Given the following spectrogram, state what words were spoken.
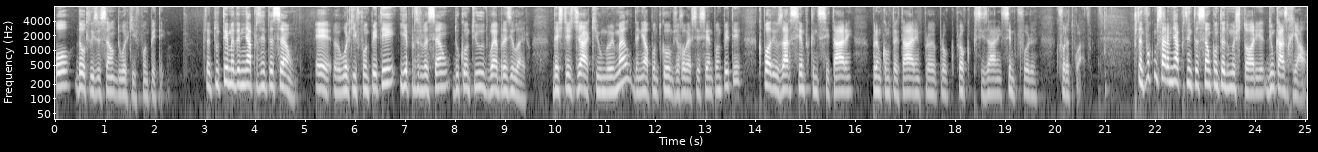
ou da utilização do arquivo.pt. Portanto, o tema da minha apresentação é uh, o arquivo.pt e a preservação do conteúdo web brasileiro. Deixo desde já aqui o meu e-mail, daniel.gomes.fccn.pt, que podem usar sempre que necessitarem, para me contactarem, para, para, para o que precisarem, sempre que for, que for adequado. Portanto, vou começar a minha apresentação contando uma história de um caso real.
